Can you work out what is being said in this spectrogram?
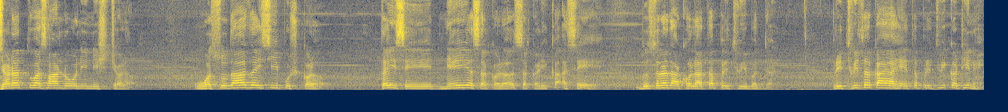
जडत्व सांडोनी निश्चळ वसुधा जैसी पुष्कळ तैसे ज्ञेय सकळ सकळिक असे. दुसरं दाखवलं आता पृथ्वीबद्दल. पृथ्वीचं काय आहे तर पृथ्वी कठीण आहे.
